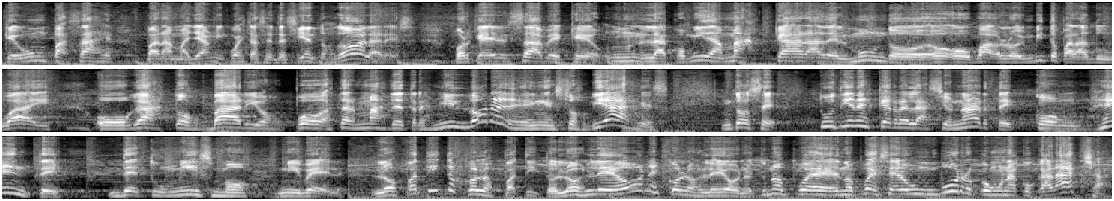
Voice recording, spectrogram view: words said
que un pasaje para Miami cuesta 700 dólares. Porque él sabe que la comida más cara del mundo, o, lo invito para Dubai o gastos varios, puedo gastar más de 3 mil dólares en esos viajes. Entonces, tú tienes que relacionarte con gente de tu mismo nivel. Los patitos con los patitos, los leones con los leones. Tú no puedes, no puedes ser un burro con una cucaracha.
